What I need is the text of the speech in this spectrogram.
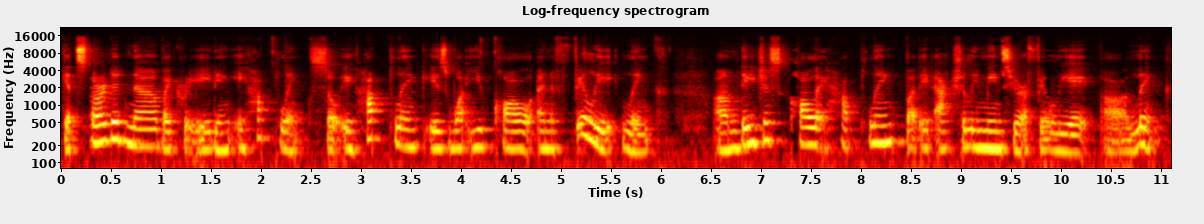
Get started now by creating a hop link so a hop link is what you call an affiliate link. Um, they just call it hop link but it actually means your affiliate uh, link.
